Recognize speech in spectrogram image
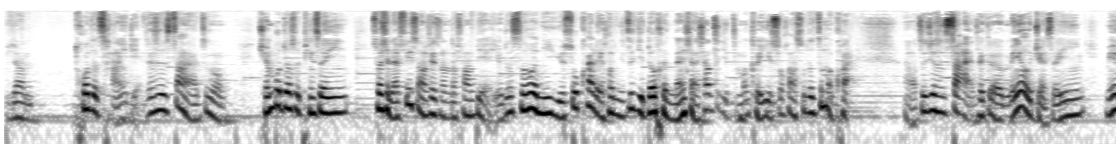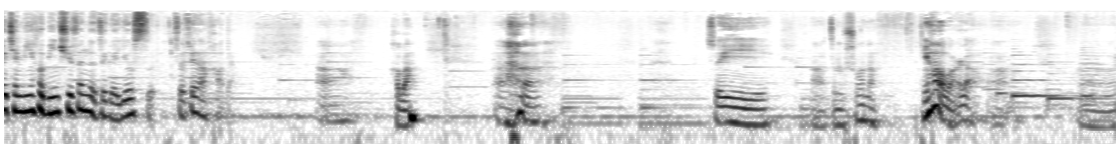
比较拖得长一点，但是上海这种全部都是平舌音，说起来非常非常的方便。有的时候你语速快了以后，你自己都很难想象自己怎么可以说话说的这么快，啊，这就是上海这个没有卷舌音、没有前鼻后鼻区分的这个优势，是非常好的，啊，好吧，啊，所以啊，怎么说呢，挺好玩的啊，呃，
